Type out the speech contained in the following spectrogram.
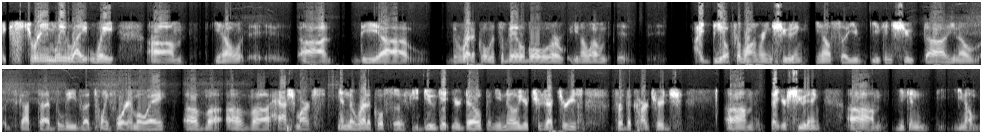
extremely lightweight. Um, you know, uh, the uh, the reticle that's available, or you know, one of them. Is, ideal for long range shooting you know so you you can shoot uh you know it's got i believe uh, 24 moa of uh, of uh, hash marks in the reticle. So if you do get your dope and you know your trajectories for the cartridge um, that you're shooting, um, you can you know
